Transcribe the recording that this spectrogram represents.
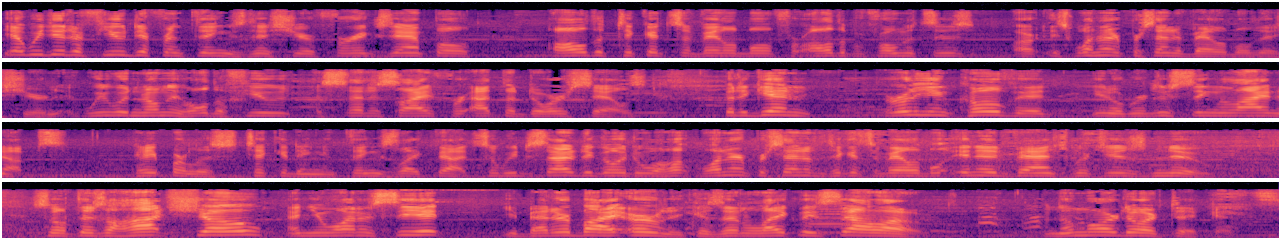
Yeah, we did a few different things this year. For example, all the tickets available for all the performances are it's 100% available this year. We would normally hold a few set aside for at the door sales, but again, early in COVID, you know, reducing lineups, paperless ticketing, and things like that. So we decided to go to 100% of the tickets available in advance, which is new. So if there's a hot show and you want to see it, you better buy early because it'll likely sell out. No more door tickets.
